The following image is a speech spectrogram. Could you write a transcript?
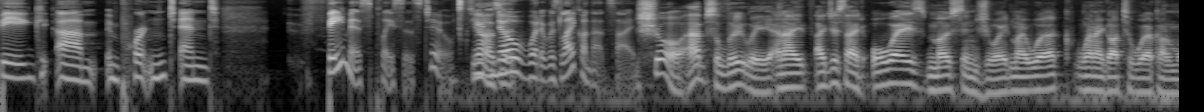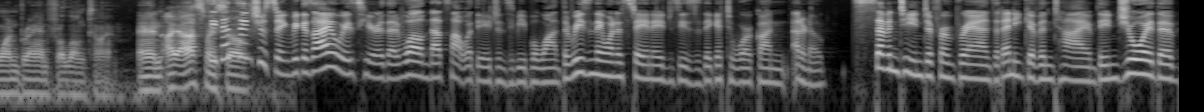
big, um, important and famous places too. So yeah, you know what it was like on that side. Sure, absolutely. And I, I just I'd always most enjoyed my work when I got to work on one brand for a long time. And I asked myself. See, that's interesting because I always hear that, well, that's not what the agency people want. The reason they want to stay in agencies is they get to work on, I don't know, 17 different brands at any given time. They enjoy the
